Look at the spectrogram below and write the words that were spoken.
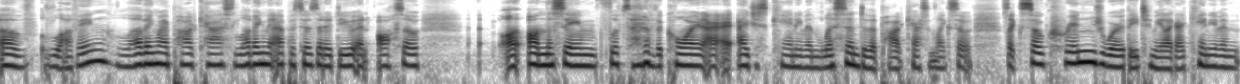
of loving, loving my podcast, loving the episodes that I do, and also on the same flip side of the coin, I, I just can't even listen to the podcast. I'm like, so it's like so cringe worthy to me. Like I can't even,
